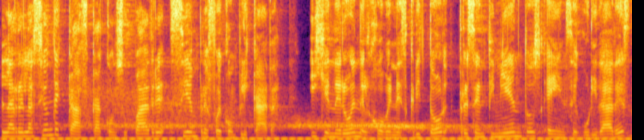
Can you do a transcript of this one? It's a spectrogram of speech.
La relación de Kafka con su padre siempre fue complicada y generó en el joven escritor resentimientos e inseguridades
